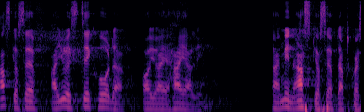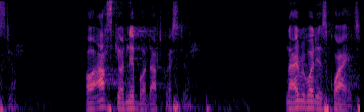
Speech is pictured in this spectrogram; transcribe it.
Ask yourself, are you a stakeholder or you are a hireling? I mean, ask yourself that question. Or ask your neighbor that question. Now everybody is quiet.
